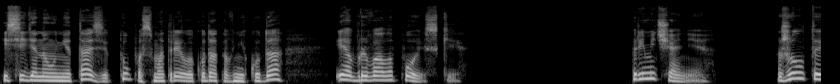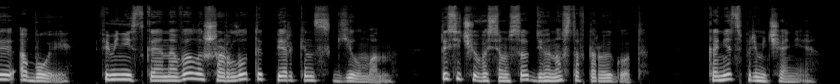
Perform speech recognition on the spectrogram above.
и, сидя на унитазе, тупо смотрела куда-то в никуда и обрывала поиски. Примечание. Желтые обои. Феминистская новелла Шарлотты Перкинс Гилман. 1892 год. Конец примечания.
